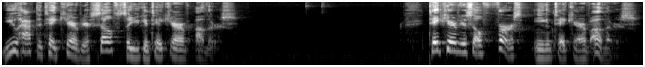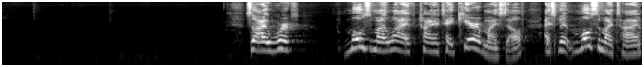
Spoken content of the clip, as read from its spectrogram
you have to take care of yourself so you can take care of others. Take care of yourself first, and you can take care of others. So I worked most of my life trying to take care of myself. I spent most of my time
